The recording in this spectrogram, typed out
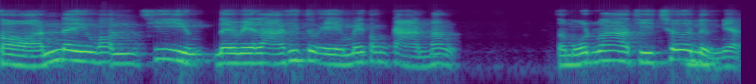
สอนในวันที่ในเวลาที่ตัวเองไม่ต้องการบ้าง สมมุติว่าทีเชอร์หนึ่งเนี่ย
